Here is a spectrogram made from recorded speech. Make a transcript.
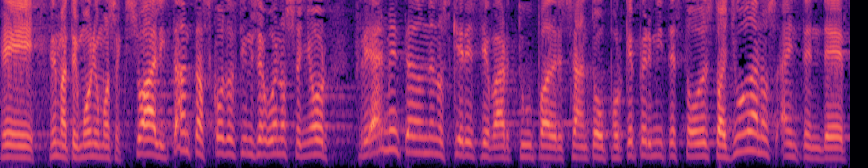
eh, el matrimonio homosexual y tantas cosas que dice, bueno Señor, ¿realmente a dónde nos quieres llevar tú, Padre Santo? ¿Por qué permites todo esto? Ayúdanos a entender,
